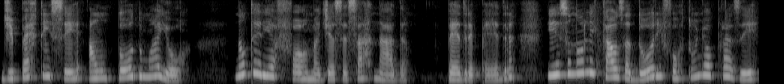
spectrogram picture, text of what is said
de pertencer a um todo maior. Não teria forma de acessar nada. Pedra é pedra, e isso não lhe causa dor, infortúnio ou prazer,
